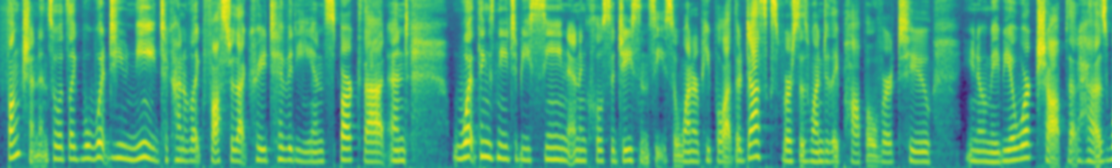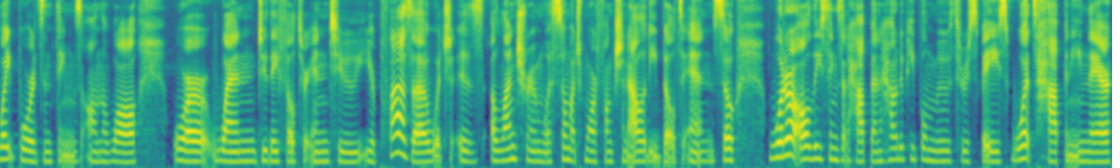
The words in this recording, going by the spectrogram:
function. And so it's like well what do you need to kind of like foster that creativity and spark that? And what things need to be seen and in close adjacency? So when are people at their desks versus when do they pop over to you know maybe a workshop that has whiteboards and things on the wall or when do they filter into your plaza, which is a lunchroom with so much more functionality built in? So, what are all these things that happen? How do people move through space? What's happening there?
